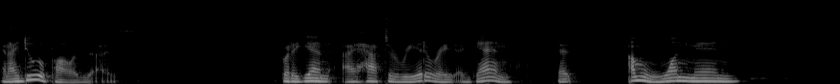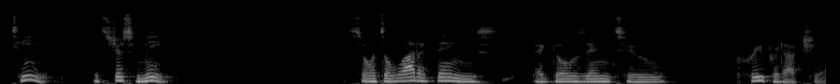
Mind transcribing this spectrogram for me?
And I do apologize. But again, I have to reiterate again that I'm a one man team. It's just me. So it's a lot of things that goes into pre-production,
